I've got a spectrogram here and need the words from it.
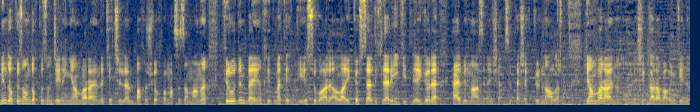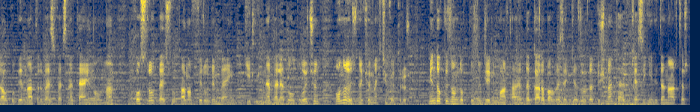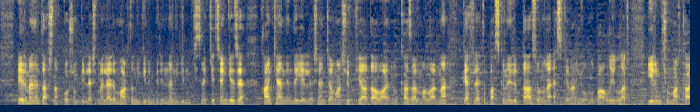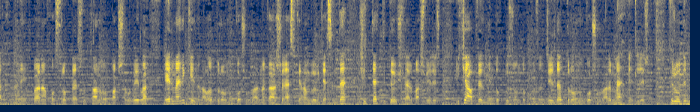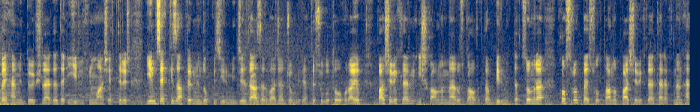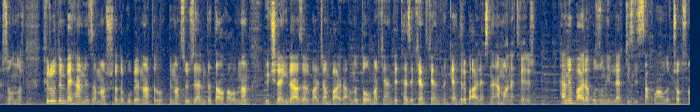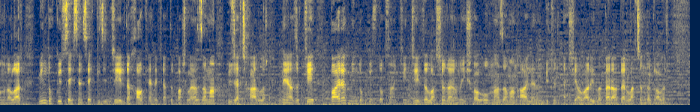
1919-cu ilin yanvar ayında keçirilən baxış yoxlaması zamanı Firudin bəyin xidmət etdiyi süvari alayı göstərdikləri igidliyə görə hərbi nazirin şəxsi təşəkkürünü alır. Yanvar ayının 15-i Qarabağın general qubernator vəzifəsinə təyin olunan Xosrov bəy Sultanov Firudin bəyin igidliyinə bələd olduğu üçün onu özünə köməkçi götürür. 1919-cu ilin mart ayında Qarabağ və Zəngəzurda düşmən təhlükəsi yenidən artır. Erməni daşnaq qoşun birləşmələri martın 21-dən 22-sinə keçən gecə Xankəndində yerləşən Cavanşir piyada alayının kazarmalarına qəfləti basqın edib daha sonra Əsgəran yolunu bağlayırlar. 22 mart tarixindən etibarən Xosrov bəy Sultanovun başçılığı ilə erməni generalı dronun qoşunlarına qarşı Əsgəran bölgəsində şiddətli döyüşlər baş verir. 2 aprel 1919-cu 1990-cı ildə dronun qoşunları məhv edilir. Firudin bəy həmin döyüşlərdə də igidlik nümayiş etdirir. 28 aprel 1920-ci ildə Azərbaycan Cümhuriyyəti süquta uğrayıb, bolşeviklərin işğalına məruz qaldıqdan bir müddət sonra Xosrov bəy Sultanov bolşeviklər tərəfindən həbs olunur. Firudin bəy həmin zaman Şuşada qubernatorluq binası üzərində dalğalanan üç rəngli Azərbaycan bayrağını doğma kəndi Təzəkənd kəndinə gətirib ailəsinə əmanət verir. Həmin bayraq uzun illər gizli saxlanılır. Çox sonralar 1988-ci ildə xalq hərəkatı başlayan zaman üzə çıxarılır. Nə yazıq ki, bayraq 1992-ci ildə Laçın rayonu işğal olunan zaman ailənin bütün əşyaları ilə bərabər Laçında qalır.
